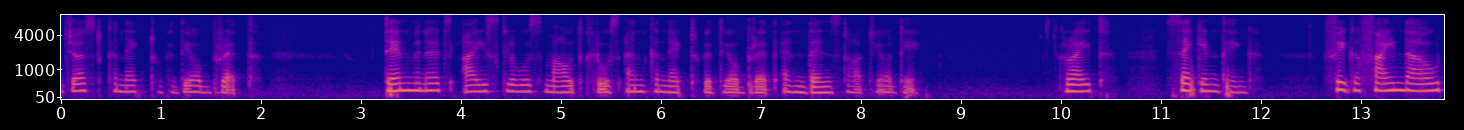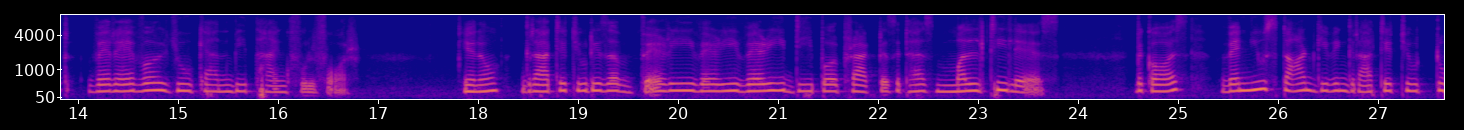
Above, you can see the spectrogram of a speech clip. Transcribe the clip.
just connect with your breath. 10 minutes, eyes closed, mouth closed, and connect with your breath, and then start your day. Right? Second thing, figure find out wherever you can be thankful for you know gratitude is a very very very deeper practice it has multi layers because when you start giving gratitude to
